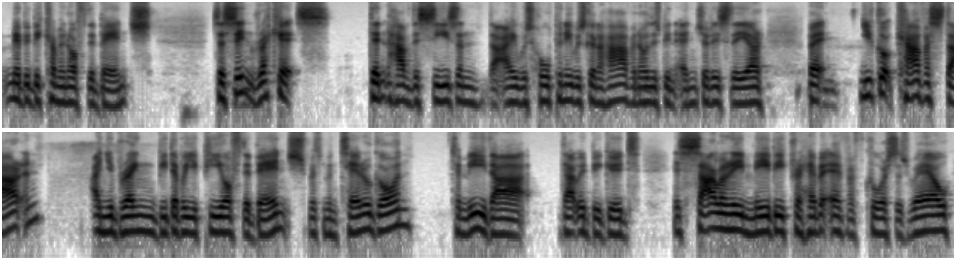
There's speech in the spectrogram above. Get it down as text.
maybe be coming off the bench. Tosaint Mm. Ricketts didn't have the season that I was hoping he was going to have. I know there's been injuries there, but mm. you've got Cava starting, and you bring BWP off the bench with Montero gone. to me, that that would be good. His salary may be prohibitive, of course, as well.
